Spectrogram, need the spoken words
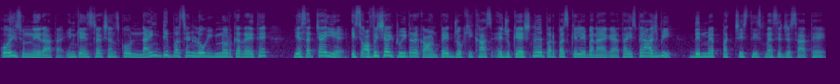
कोई सुन नहीं रहा था। इनके इंस्ट्रक्शंस को 90 परसेंट लोग इग्नोर कर रहे थे। ये सच्चाई है। इस ऑफिशियल ट्विटर अकाउंट पे जो कि खास एजुकेशनल पर्पज के लिए बनाया गया था इस पे आज भी दिन में 25-30 मैसेजेस आते हैं।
